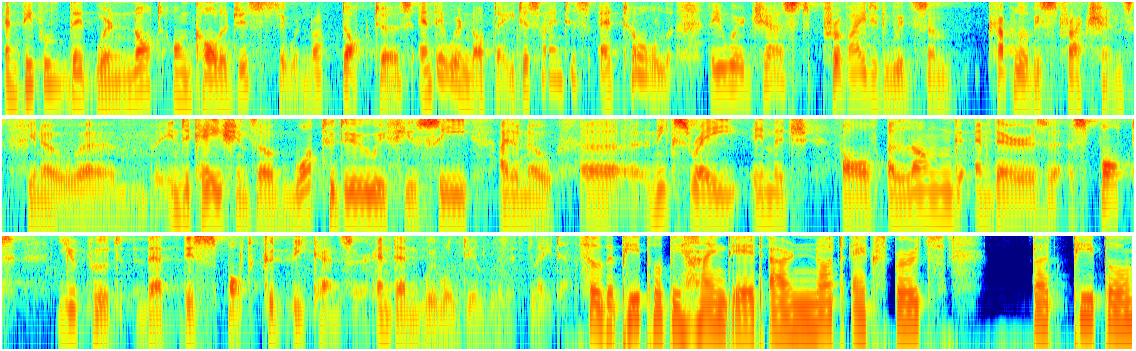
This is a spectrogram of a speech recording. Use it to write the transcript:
And people that were not oncologists, they were not doctors, and they were not data scientists at all. They were just provided with some couple of instructions, you know, uh, indications of what to do if you see, I don't know, uh, an X-ray image of a lung and there's a spot. You put that this spot could be cancer, and then we will deal with it later. So the people behind it are not experts, but people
